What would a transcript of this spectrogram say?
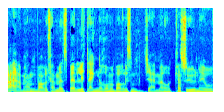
Ja, ja, men han varer fem, men spiller litt lenger, og vi bare liksom jammer. Og kazooen er jo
